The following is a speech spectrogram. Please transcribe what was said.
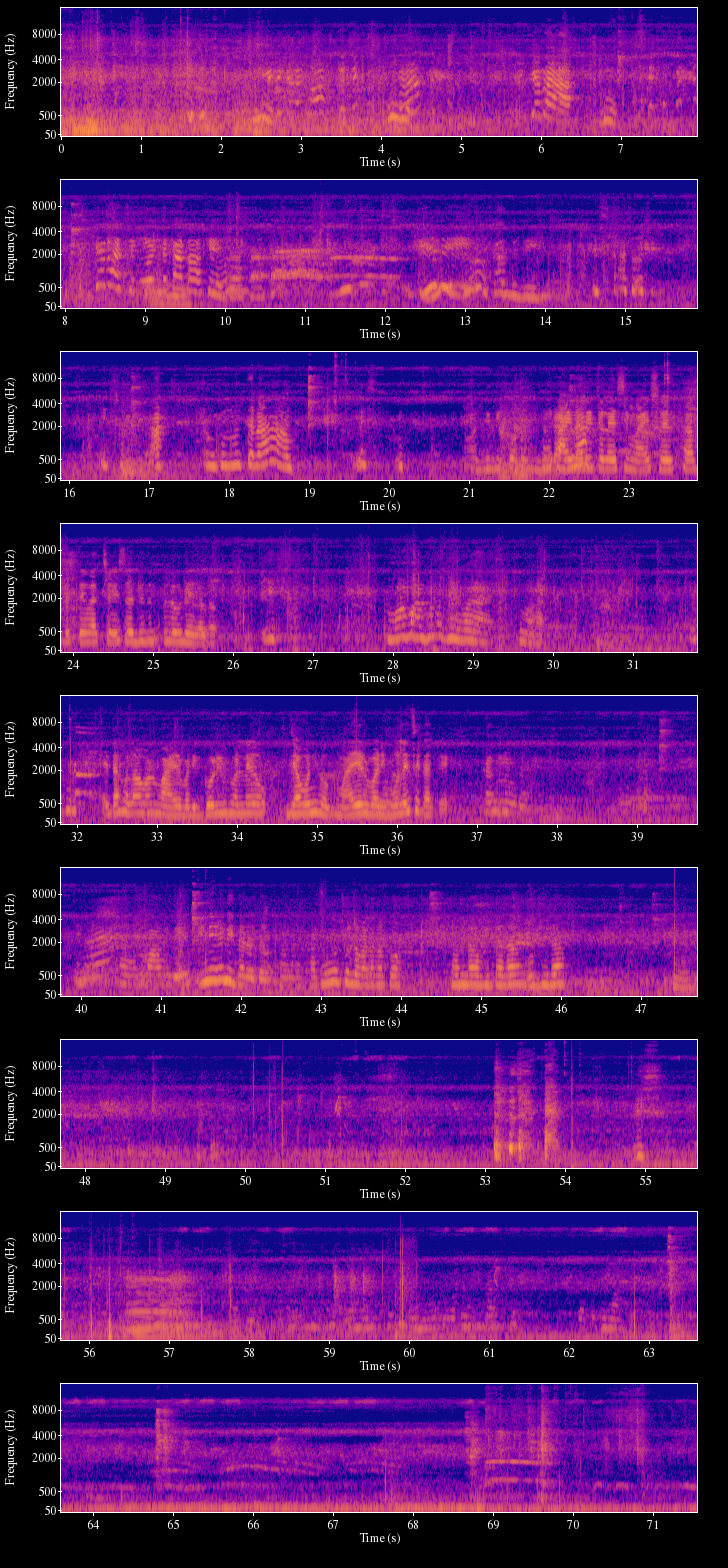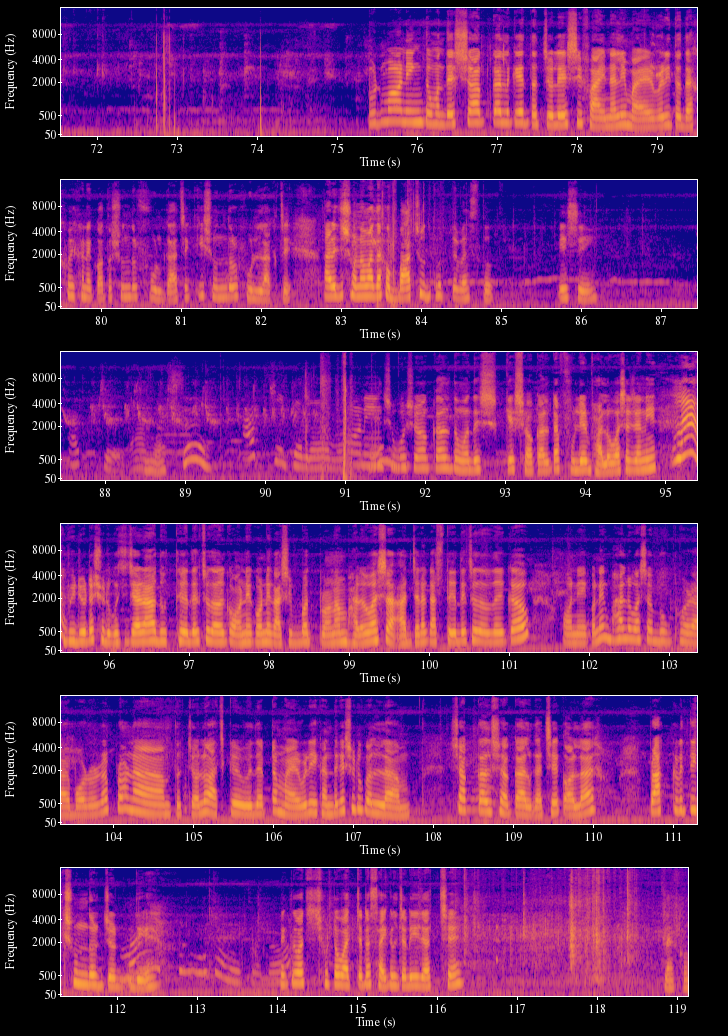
ফাইনালি চলে এসেছি মায়ের শরীর খারাপ দেখতে পাচ্ছ এসে দিদির তুলে উঠে গেল। এটা হলো আমার মায়ের বাড়ি গরিব হলেও যেমনই হোক মায়ের বাড়ি বলেছে কাকে। ইনি ইনি তারা দাও কাকু ছোটো বেলা কাকু ফোন দাও দাও বুদ্ধি দাও গুড মর্নিং তোমাদের সকালকে। তো চলে এসেছি ফাইনালি মায়ের বাড়ি। তো দেখো এখানে কত সুন্দর ফুল গাছে কি সুন্দর ফুল লাগছে। আর এই যে সোনামা দেখো বাছুর ধরতে ব্যস্ত। এসে। মর্নিং শুভ সকাল। তোমাদেরকে সকালটা ফুলের ভালোবাসা জানিয়ে ভিডিওটা শুরু করছি। যারা দূর থেকে দেখছ তাদেরকে অনেক অনেক আশীর্বাদ প্রণাম ভালোবাসা। আর যারা কাছ থেকে দেখছ তাদেরকেও অনেক অনেক ভালোবাসা, বুক ভরা, আর বড়রা প্রণাম। তো চলো আজকে ওয়েদারটা মায়ের বাড়ি এখান থেকে শুরু করলাম। সকাল সকাল গাছে কলা, প্রাকৃতিক সৌন্দর্য দিয়ে। দেখতে পাচ্ছি ছোটো বাচ্চাটা সাইকেল চালিয়ে যাচ্ছে। দেখো।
